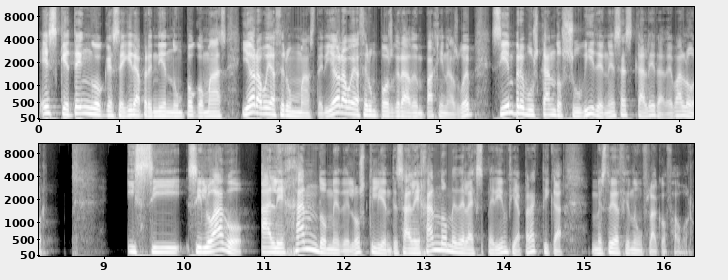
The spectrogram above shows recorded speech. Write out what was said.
es que tengo que seguir aprendiendo un poco más y ahora voy a hacer un máster y ahora voy a hacer un posgrado en páginas web, siempre buscando subir en esa escalera de valor. Y si, si lo hago alejándome de los clientes, alejándome de la experiencia práctica, me estoy haciendo un flaco favor.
